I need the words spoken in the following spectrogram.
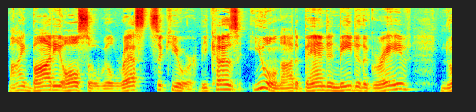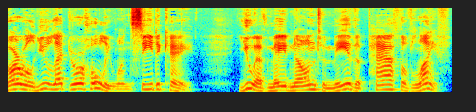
My body also will rest secure, because you will not abandon me to the grave, nor will you let your Holy One see decay. You have made known to me the path of life.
